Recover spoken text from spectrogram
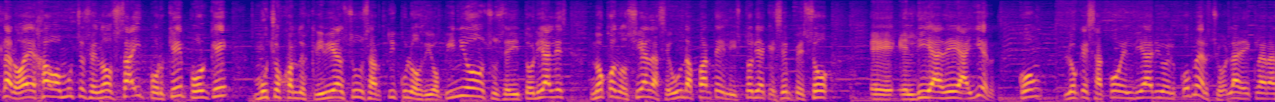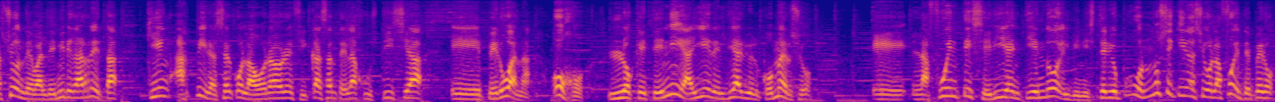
claro, ha dejado a muchos en offside, ¿por qué? Porque muchos cuando escribían sus artículos de opinión, sus editoriales, no conocían la segunda parte de la historia que se empezó eh, el día de ayer, con lo que sacó el diario El Comercio, la declaración de Valdemir Garreta, quien aspira a ser colaborador eficaz ante la justicia eh, peruana. Ojo, lo que tenía ayer el diario El Comercio eh, la fuente sería, entiendo, el Ministerio Público. No sé quién ha sido la fuente, pero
